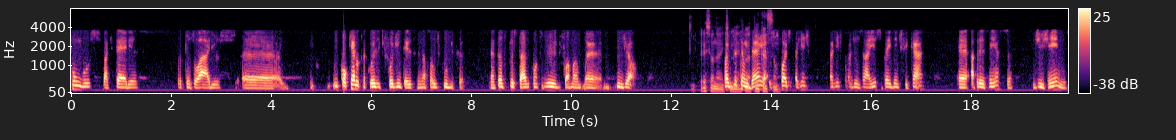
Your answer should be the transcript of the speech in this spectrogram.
fungos, bactérias, protozoários é, e qualquer outra coisa que for de interesse na saúde pública né, tanto para o Estado quanto de, de forma é, mundial. Impressionante. Para você né, ter uma ideia, a gente, pode, a, gente, a gente pode usar isso para identificar é, a presença de genes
